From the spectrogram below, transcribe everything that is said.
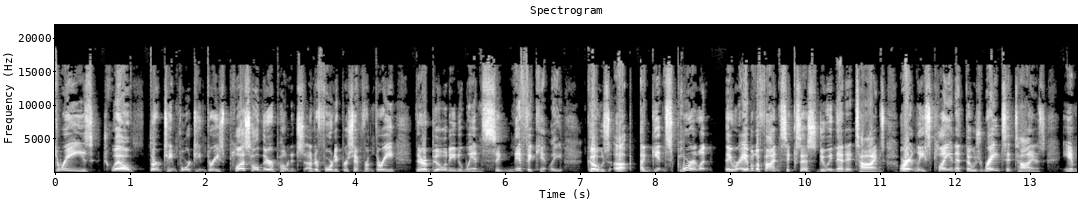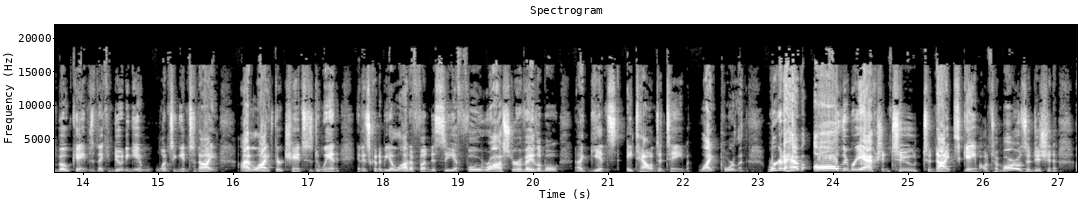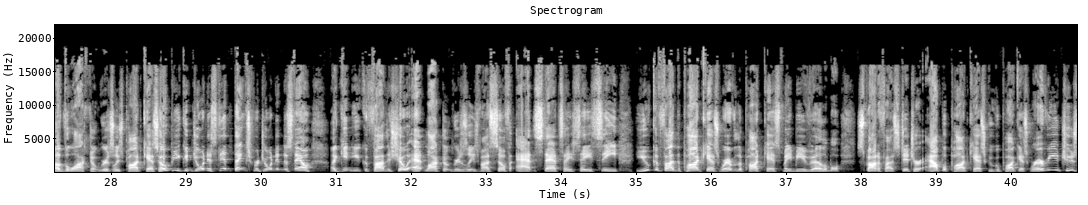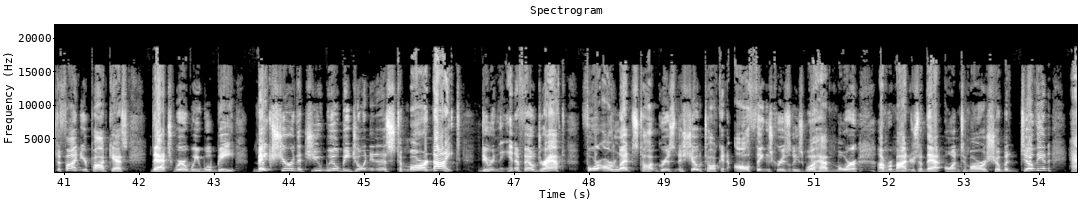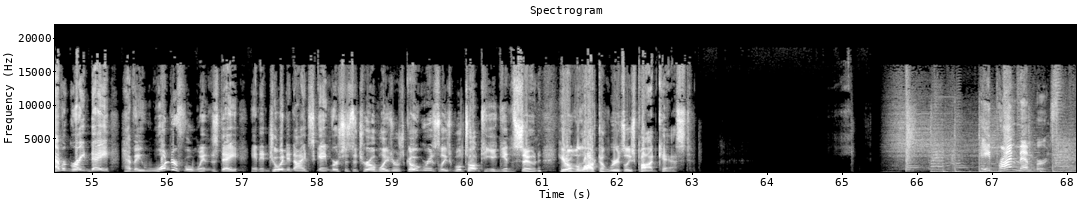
threes, 12, 13, 14 threes, plus hold their opponents under 40% from three, their ability to win significantly goes up. Against Portland, they were able to find success doing that at times, or at least playing at those rates at times in both games. If they can do it again once again tonight, I like their chances to win, and it's going to be a lot of fun to see a full roster available against a talented team like Portland. We're going to have all the reaction to tonight's game on tomorrow's edition of the Locked On Grizzlies podcast. Hope you can join us then. Thanks for joining us now. Again, you can find the show at Locked On Grizzlies, myself at StatsACC. You can find the podcast wherever the podcast may be available Spotify, Stitcher, Apple Podcasts, Google Podcasts, wherever you choose to find your podcast, that's where we will be. Make sure that you will be joining us tomorrow night during the NFL draft for our Let's Talk Grizzlies show, talking all things Grizzlies. We'll have more uh, reminders of that on tomorrow's show. But until then, have a great day, have a wonderful Wednesday, and enjoy tonight's game versus the Trailblazers. Go Grizzlies. We'll talk to you again soon here on the Locked on Grizzlies podcast. Hey, Prime members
